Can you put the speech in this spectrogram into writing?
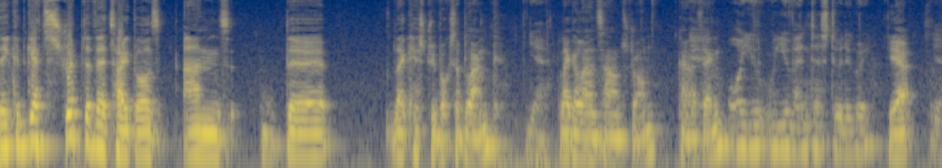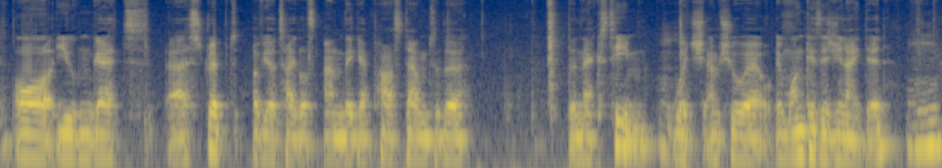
They could get stripped of their titles and the like history books are blank, Yeah. like a Lance Armstrong kind of thing. Or you Juventus to a degree. Yeah. Yeah. Or you can get uh, stripped of your titles and they get passed down to the the next team, Mm. which I'm sure in one case is United. Mm.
